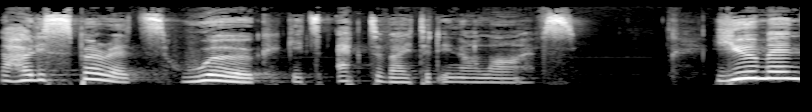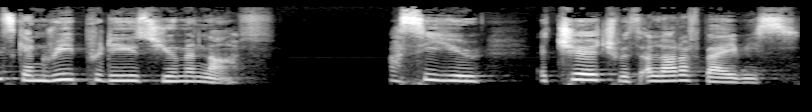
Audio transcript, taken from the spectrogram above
the Holy Spirit's work gets activated in our lives. Humans can reproduce human life. I see you, a church with a lot of babies.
